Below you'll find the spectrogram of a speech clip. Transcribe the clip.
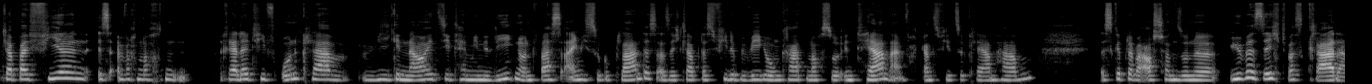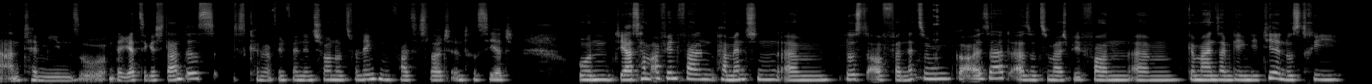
Ich glaube, bei vielen ist einfach noch relativ unklar, wie genau jetzt die Termine liegen und was eigentlich so geplant ist. Also ich glaube, dass viele Bewegungen gerade noch so intern einfach ganz viel zu klären haben. Es gibt aber auch schon so eine Übersicht, was gerade an Terminen so der jetzige Stand ist. Das können wir auf jeden Fall in den Shownotes verlinken, falls es Leute interessiert. Und ja, es haben auf jeden Fall ein paar Menschen ähm, Lust auf Vernetzung geäußert. Also zum Beispiel von ähm, Gemeinsam gegen die Tierindustrie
